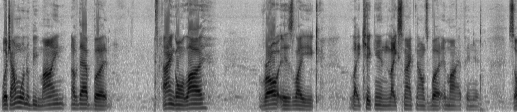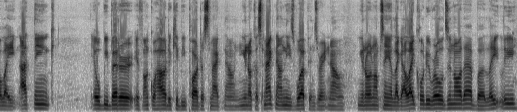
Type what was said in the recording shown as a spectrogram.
Which I want to be mine of that, but I ain't gonna lie. Raw is like like kicking like SmackDown's butt in my opinion. So like I think it would be better if Uncle Howdy could be part of SmackDown. You know, cause SmackDown needs weapons right now. You know what I'm saying? Like I like Cody Rhodes and all that, but lately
